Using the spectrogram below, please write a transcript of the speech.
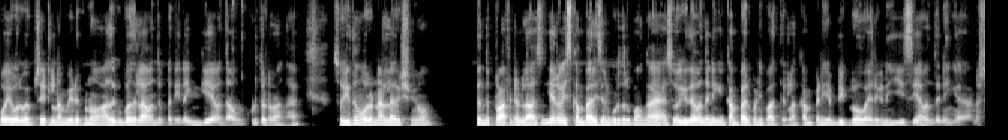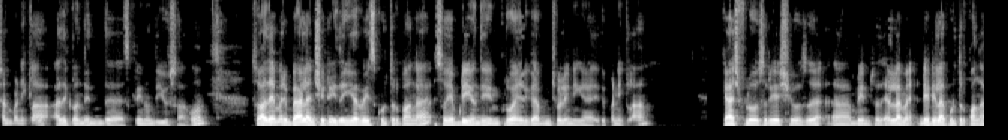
போய் ஒரு வெப்சைட்டில் நம்ம எடுக்கணும். அதுக்கு பதிலாக வந்து பார்த்திங்கன்னா இங்கேயே வந்து அவங்க கொடுத்துட்றாங்க ஸோ இதுவும் ஒரு நல்ல விஷயம். இது வந்து profit and loss year wise comparison கொடுத்துருப்பாங்க ஸோ இதை வந்து நீங்கள் கம்பேர் பண்ணி பார்த்துக்கலாம். கம்பெனி எப்படி க்ரோ ஆயிருக்குன்னு ஈஸியாக வந்து நீங்கள் அண்டர்ஸ்டாண்ட் பண்ணிக்கலாம். அதுக்கு வந்து இந்த ஸ்க்ரீன் வந்து யூஸ் ஆகும். ஸோ அதே மாதிரி பேலன்ஸ் ஷீட்டு இதுவும் இயர் வைஸ் கொடுத்துருப்பாங்க ஸோ எப்படி வந்து இம்ப்ரூவ் ஆயிருக்கு அப்படின்னு சொல்லி நீங்கள் இது பண்ணிக்கலாம். கேஷ் ஃப்ளோஸ், ரேஷியோஸு அப்படின்றது எல்லாமே டீட்டெயிலாக கொடுத்துருப்பாங்க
